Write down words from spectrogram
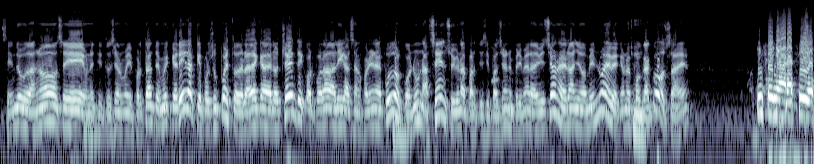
Sin dudas, ¿no? Sí, una institución muy importante, muy querida, que por supuesto de la década del 80, incorporada a Liga San Juanina de Fútbol, con un ascenso y una participación en Primera División en el año 2009, que no es poca cosa, ¿eh? Sí, señora, así es.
